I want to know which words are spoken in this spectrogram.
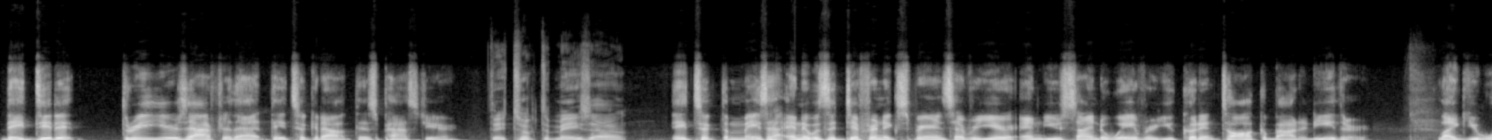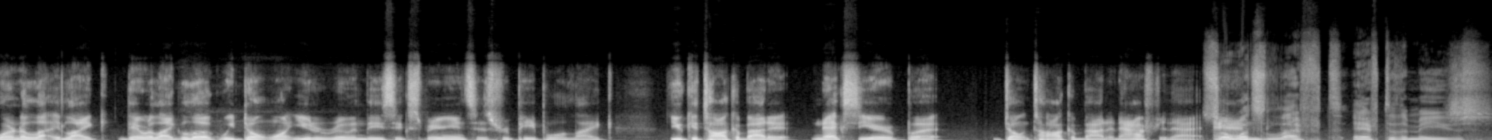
They did it three years after that. They took it out this past year They took the maze out. they took the maze out and it was a different experience every year and you signed a waiver you couldn't talk about it either like you weren't allowed like they were like look we don't want you to ruin these experiences for people like you could talk about it next year but don't talk about it after that So And, what's left after the maze?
